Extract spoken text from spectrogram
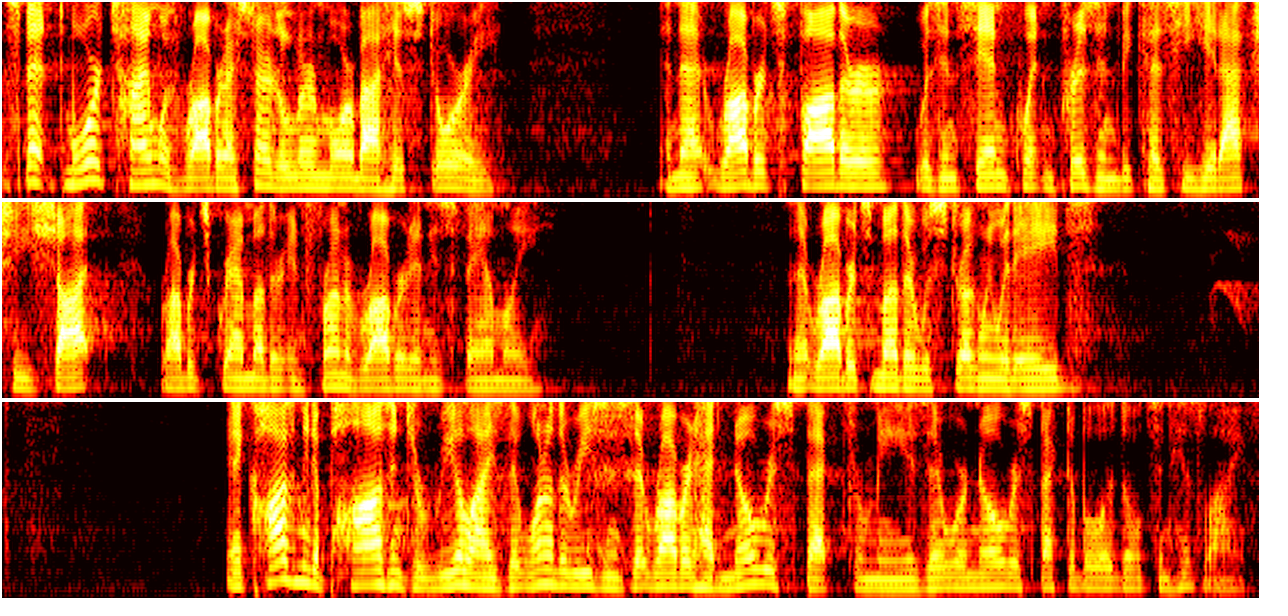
spent more time with Robert, I started to learn more about his story. And that Robert's father was in San Quentin prison because he had actually shot Robert's grandmother in front of Robert and his family. And that Robert's mother was struggling with AIDS. And it caused me to pause and to realize that one of the reasons that Robert had no respect for me is there were no respectable adults in his life.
